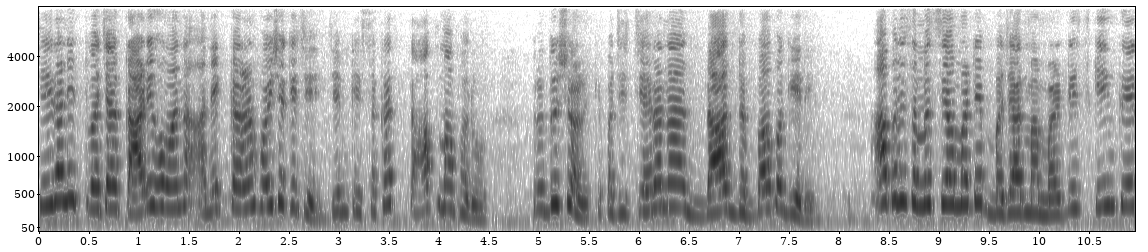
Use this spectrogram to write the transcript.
ચહેરાની ત્વચા કાળી હોવાના અનેક કારણ હોઈ શકે છે, જેમ કે સખત તાપમાં ફરવું પ્રદૂષણ કે પછી ચહેરાના દાગ ધબ્બા વગેરે. આ બધી સમસ્યાઓ માટે બજારમાં મળતી સ્કિન કેર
